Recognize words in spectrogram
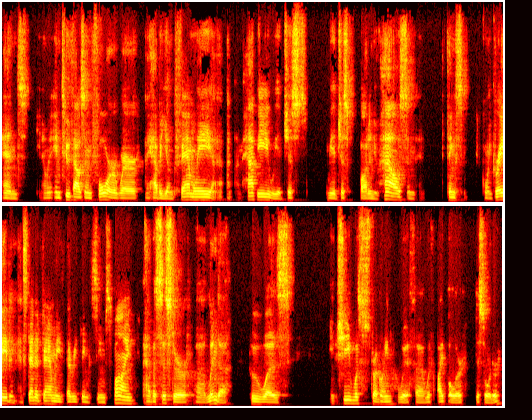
And you know, in 2004, where I have a young family, I, am happy. We had just we had just bought a new house, and, and things going great. And extended family, everything seems fine. I have a sister, uh, Linda, who was she was struggling with uh, with bipolar disorder,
